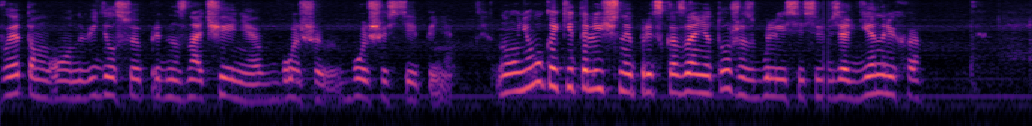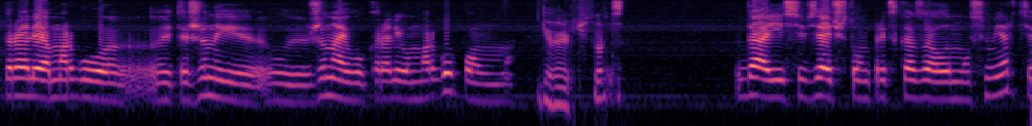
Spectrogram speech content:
в этом он видел свое предназначение в большей, в большей степени. Но у него какие-то личные предсказания тоже сбылись, если взять Генриха, короля Марго, это жены, жена его королева Марго, по-моему. Генрих IV? Да, если взять, что он предсказал ему смерть,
